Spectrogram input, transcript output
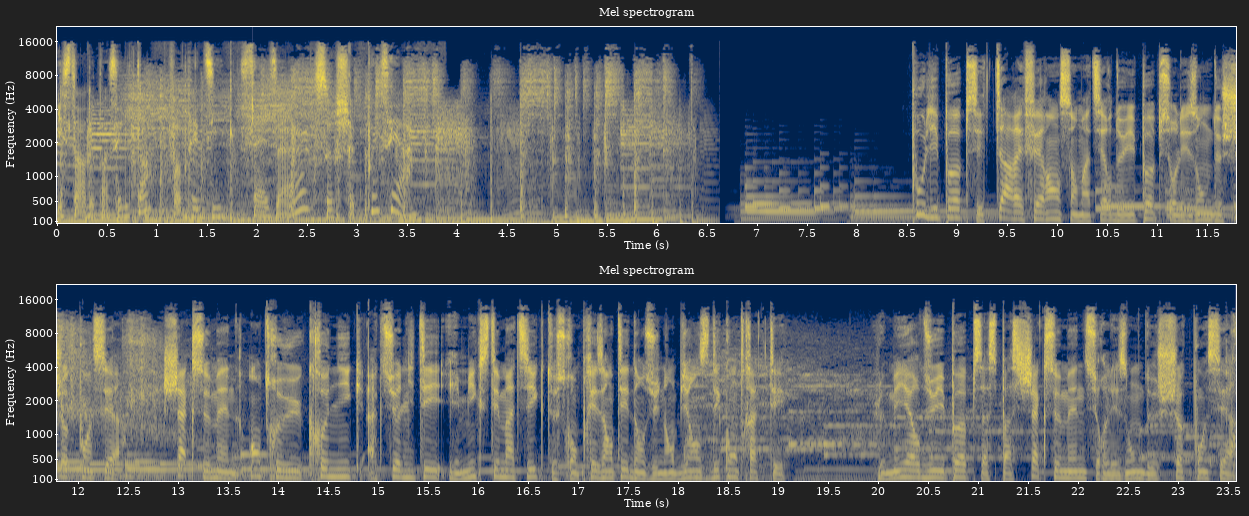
Histoire de passer le temps, vendredi 16h sur choc.ca. Pool Hip Hop, c'est ta référence en matière de hip hop sur les ondes de choc.ca. Chaque semaine, entrevues, chroniques, actualités et mix thématiques te seront présentés dans une ambiance décontractée. Le meilleur du hip hop, ça se passe chaque semaine sur les ondes de choc.ca.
